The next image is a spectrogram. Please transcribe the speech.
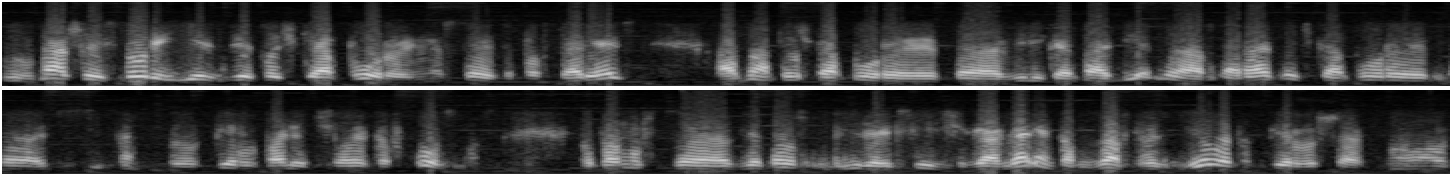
в нашей истории есть две точки опоры, не стоит это повторять. Одна точка опоры – это Великая Победа, а вторая точка опоры – это действительно первый полет человека в космос. Потому что для того, чтобы Юрий Алексеевич Гагарин там завтра сделал этот первый шаг, но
